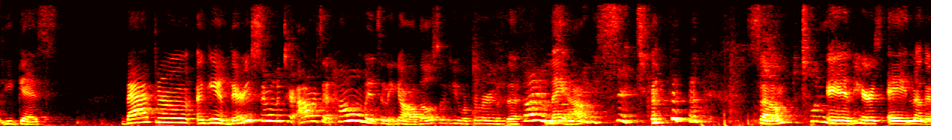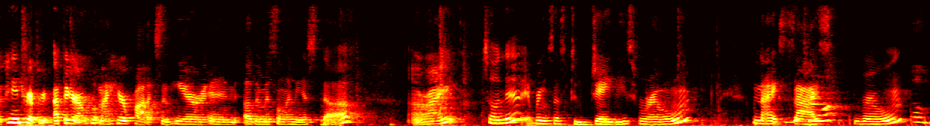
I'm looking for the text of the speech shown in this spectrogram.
the guest bathroom. Again, very similar to ours at home, isn't it, y'all? Those of you who are familiar with the layout. So, and here's another pantry. I figure I'll put my hair products in here and other miscellaneous stuff. All right. So then it brings us to JB's room. Nice size room. Oh,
